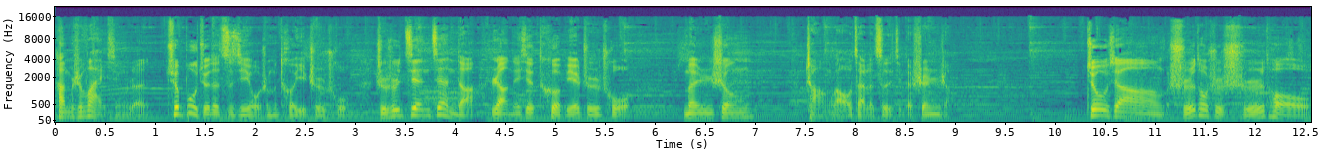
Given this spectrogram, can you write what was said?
他们是外星人，却不觉得自己有什么特异之处，只是渐渐的让那些特别之处闷声长牢在了自己的身上。就像石头是石头，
